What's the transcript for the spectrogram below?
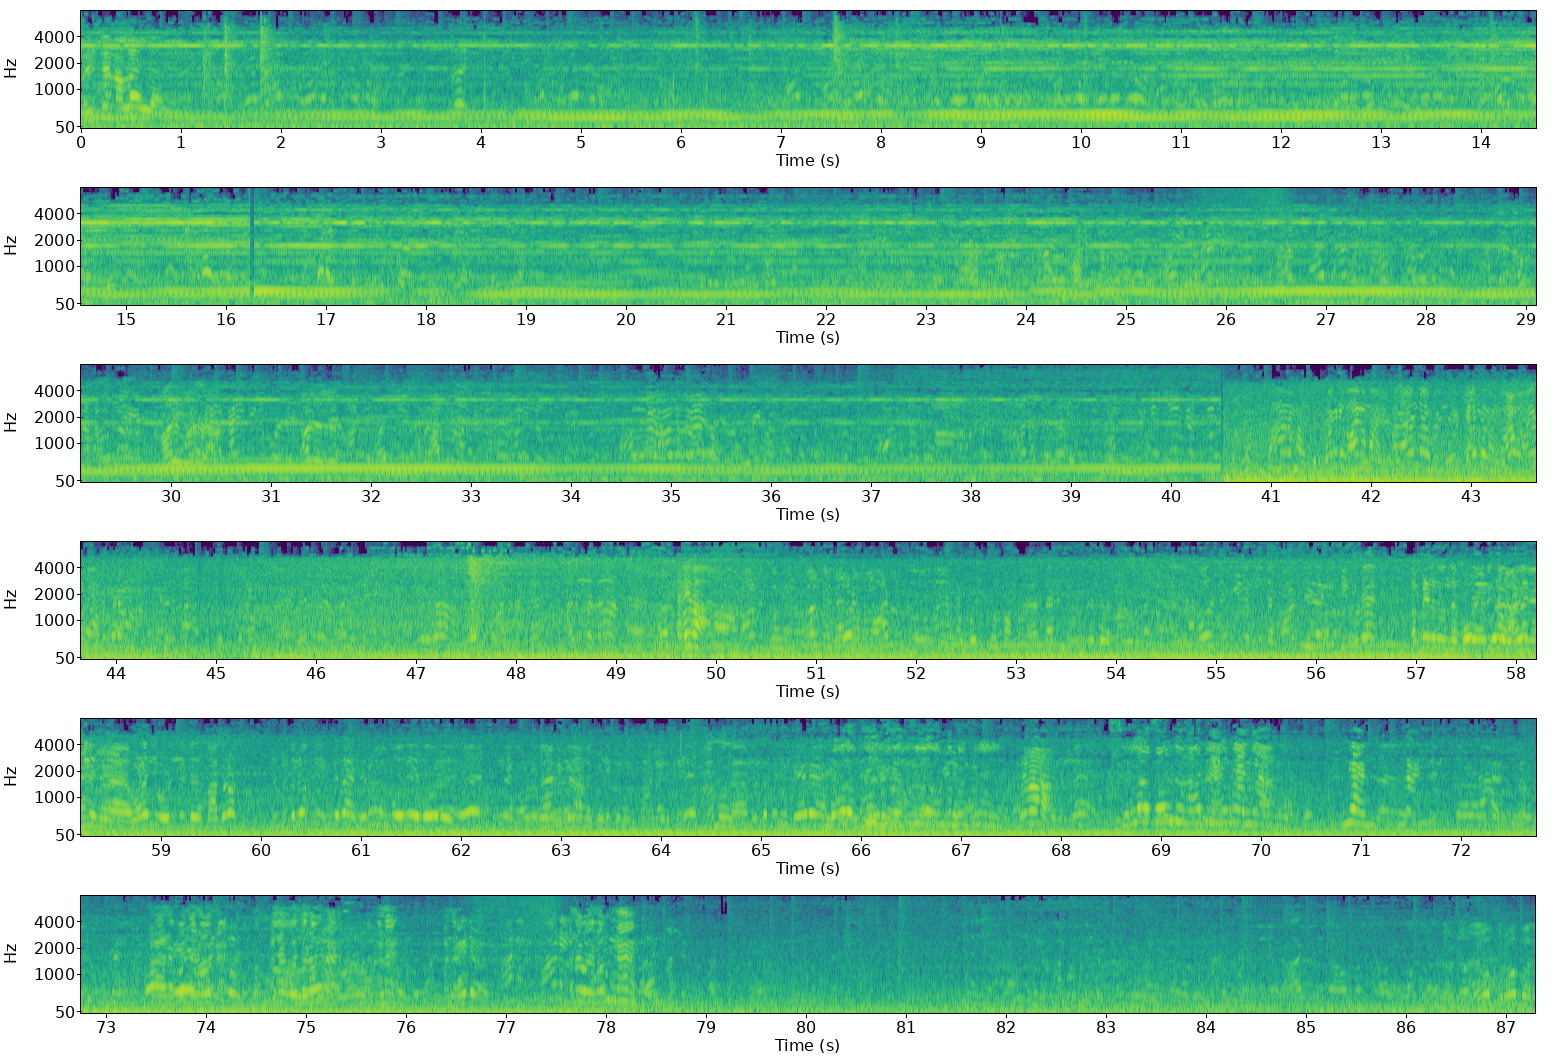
வெளிச்சம் நல்லா இல்லை அந்த பெல்ட்டே நல்லா இல்ல உடஞ்சு ஒடிச்சிருக்கிறத பாக்குறோம் இந்த அளவுக்கு இங்கதான் நிறுவும் போது ஏதோ ஒரு சின்ன கவனம் அந்த கொடிக்கும் சாகடிக்குது மற்றபடி வேற எல்லா போல்ட்டும் மாட்டி இங்க இந்த கொஞ்சம் நவுண்ணே கொஞ்சம் கொஞ்சம் बरोबर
